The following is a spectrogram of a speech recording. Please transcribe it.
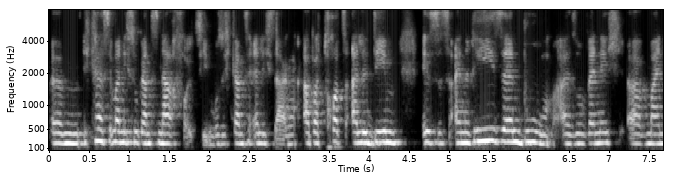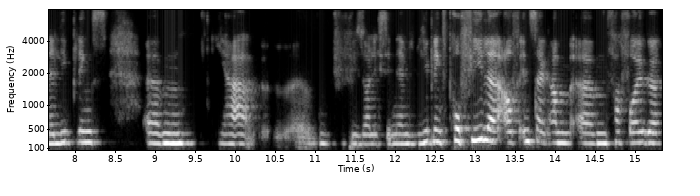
Ähm, ich kann es immer nicht so ganz nachvollziehen, muss ich ganz ehrlich sagen. Aber trotz alledem ist es ein riesen Boom. Also wenn ich äh, meine Lieblings ähm, ja, äh, wie soll ich sie nennen, Lieblingsprofile auf Instagram ähm, verfolge,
